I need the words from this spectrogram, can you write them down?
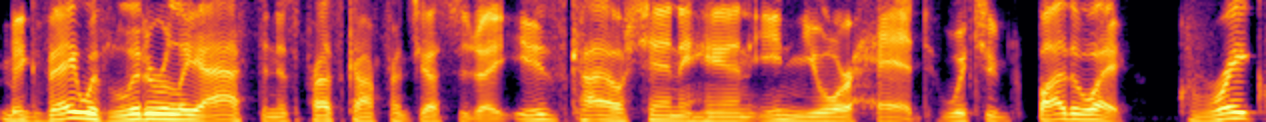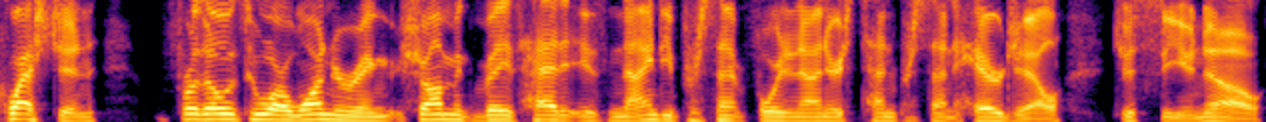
McVay was literally asked in his press conference yesterday, is Kyle Shanahan in your head? Which, by the way, great question for those who are wondering, Sean McVay's head is 90% 49ers, 10% hair gel, just so you know.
